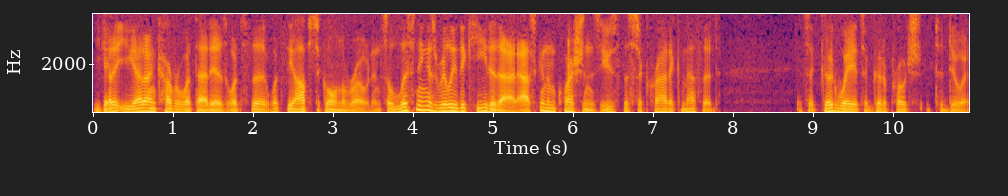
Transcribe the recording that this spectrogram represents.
You got to you got to uncover what that is. What's the what's the obstacle in the road? And so listening is really the key to that. Asking them questions. Use the Socratic method. It's a good way. It's a good approach to do it.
